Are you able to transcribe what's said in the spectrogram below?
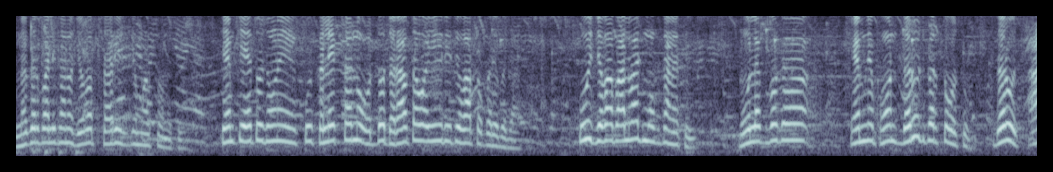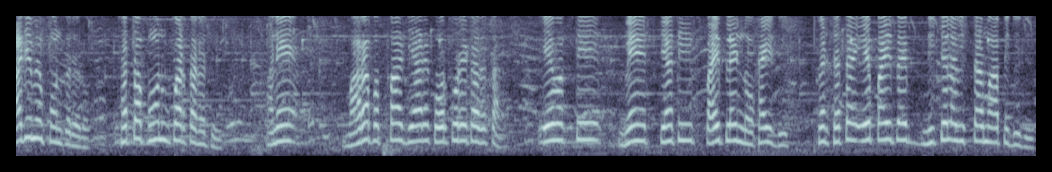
નગરપાલિકાનો જવાબ સારી રીતે મળતો નથી. કેમ કે એ તો જોણે કોઈ કલેક્ટરનો હોદ્દો ધરાવતા હોય એવી રીતે વાતો કરે બધા. કોઈ જવાબ આલવા જ મૂકતા નથી. હું લગભગ એમને ફોન દરરોજ કરતો છું દરરોજ. આજે મેં ફોન કરેલો. છતાં ફોન ઉપાડતા નથી. અને મારા પપ્પા જ્યારે કોર્પોરેટર હતા એ વખતે મેં ત્યાંથી પાઇપલાઇન નોખાવી હતી. પણ છતાં એ પાઇપલાઇન નીચેલા વિસ્તારમાં આપી દીધી.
